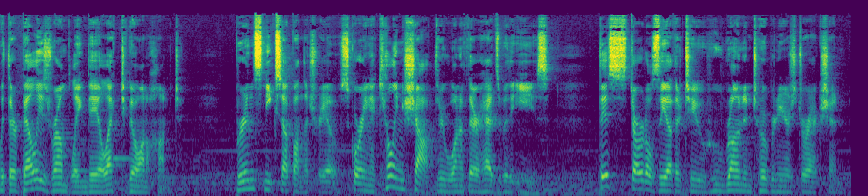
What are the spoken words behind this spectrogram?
With their bellies rumbling, they elect to go on a hunt. Bryn sneaks up on the trio, scoring a killing shot through one of their heads with ease. This startles the other two, who run in Tobernir's direction.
